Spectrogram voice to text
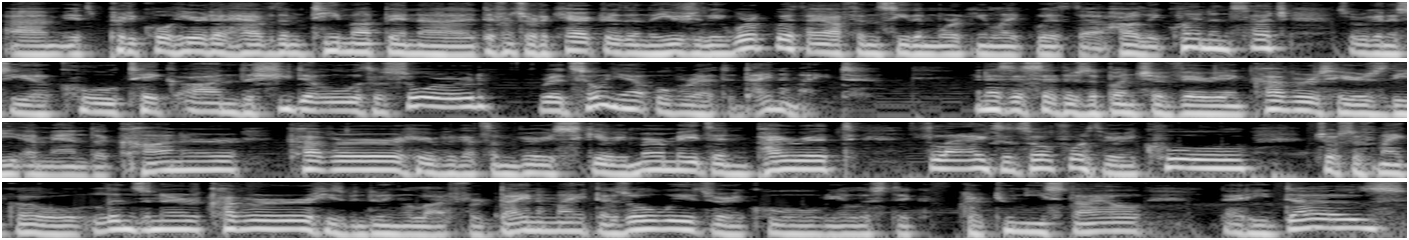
Um, it's pretty cool here to have them team up in a different sort of character than they usually work with. I often see them working like with uh, Harley Quinn and such. So we're going to see a cool take on the She Devil with a sword, Red Sonja, over at Dynamite. And as I said, there's a bunch of variant covers. Here's the Amanda Conner cover. Here we got some very scary mermaids and pirate flags and so forth. Very cool. Joseph Michael Linsner cover. He's been doing a lot for Dynamite as always. Very cool, realistic, cartoony style that he does.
